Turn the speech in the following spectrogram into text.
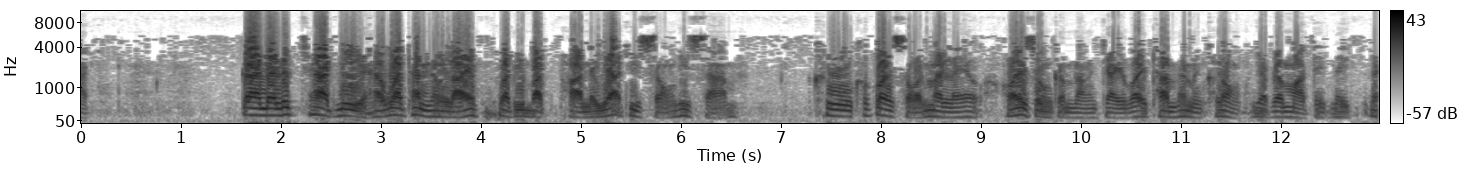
าติ การระลึกชาตินี่หากว่าท่านทั้งหลายปฏิบัติผ่านระยะที่สองที่สามครูเขาก็สอนมาแล้วขอให้ทรงกำลังใจไว้ทำให้มันคล่อง อย่าประมาทในในใน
